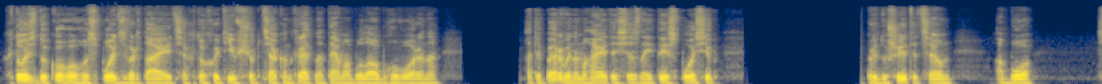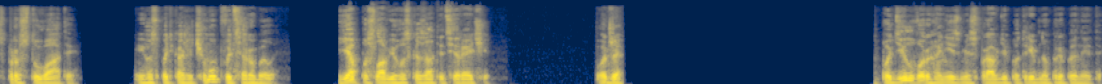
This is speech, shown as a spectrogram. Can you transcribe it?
хтось, до кого Господь звертається, хто хотів, щоб ця конкретна тема була обговорена, а тепер ви намагаєтеся знайти спосіб придушити це або спростувати. І Господь каже, чому б ви це робили? Я б послав його сказати ці речі. Отже, поділ в організмі справді потрібно припинити.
